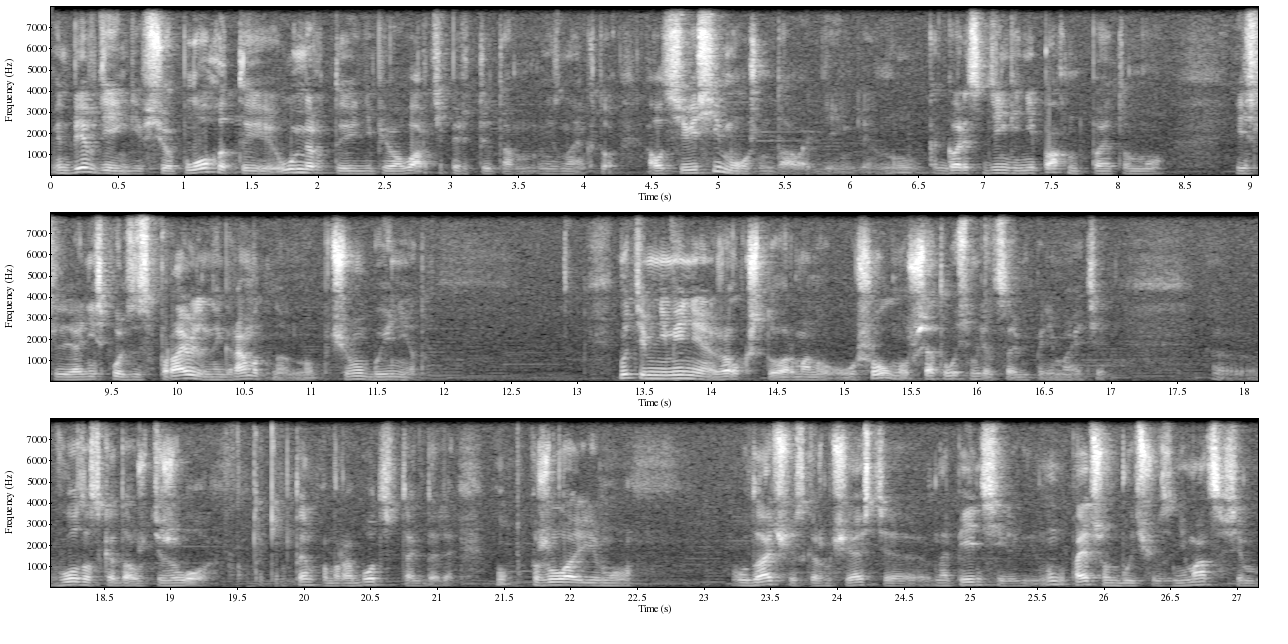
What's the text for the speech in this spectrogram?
НБФ деньги, все плохо, ты умер, ты не пивовар, теперь ты там не знаю кто. А вот CVC можно давать деньги. Ну, как говорится, деньги не пахнут, поэтому если они используются правильно и грамотно, ну почему бы и нет. Но тем не менее, жалко, что Арман ушел, ну 68 лет, сами понимаете. Э, возраст, когда уже тяжело таким темпом работать и так далее. Ну, пожелаю ему удачи, скажем, счастья на пенсии. Ну, понятно, что он будет еще заниматься всем,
